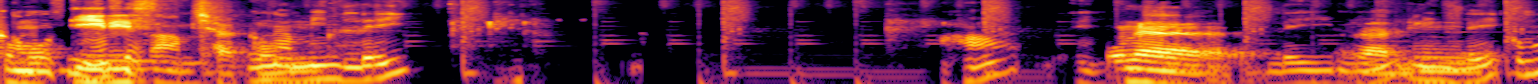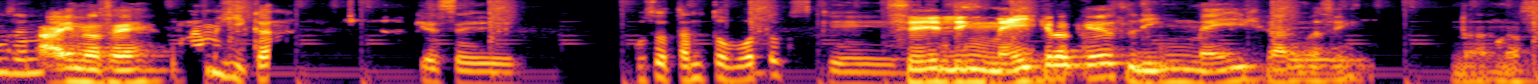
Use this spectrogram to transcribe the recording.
Como ¿cómo se Iris? Chacón. Una Min Ley. Ajá. eh, Una. Ley, Min Lin- Ley, ¿cómo se llama? Ay, no sé. Una mexicana que se puso tanto botox que. Sí, Lin May creo que es. Lin May, algo así. No, no sé,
